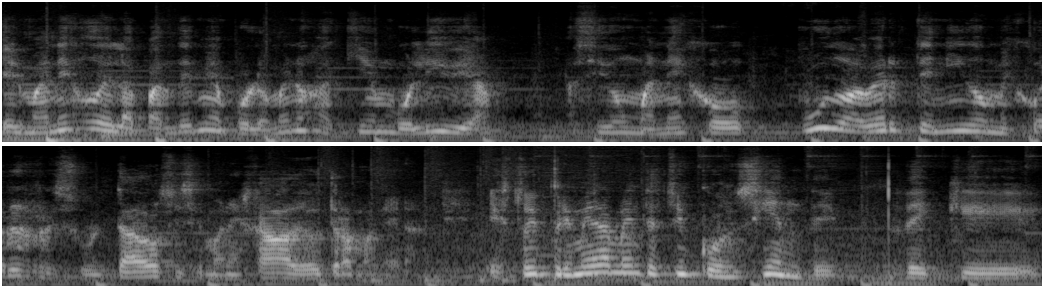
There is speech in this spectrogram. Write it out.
el manejo de la pandemia, por lo menos aquí en Bolivia, ha sido un manejo, pudo haber tenido mejores resultados si se manejaba de otra manera. Estoy primeramente estoy consciente de que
